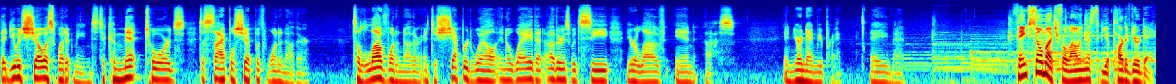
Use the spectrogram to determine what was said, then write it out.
that you would show us what it means to commit towards discipleship with one another, to love one another, and to shepherd well in a way that others would see your love in us. In your name we pray. Amen. Thanks so much for allowing us to be a part of your day.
